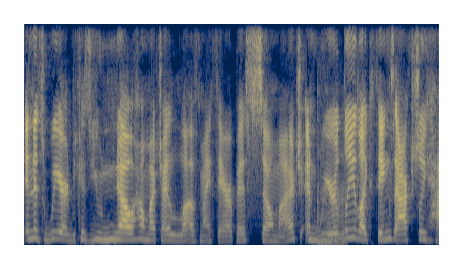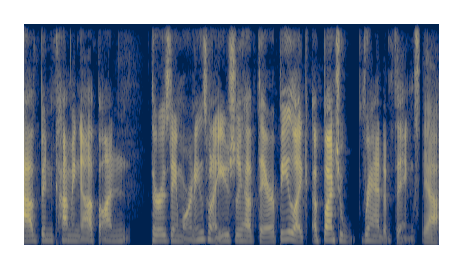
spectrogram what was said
And it's weird because you know how much I love my therapist so much. And Mhm. weirdly, like things actually have been coming up on Thursday mornings when I usually have therapy, like a bunch of random things. Yeah.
